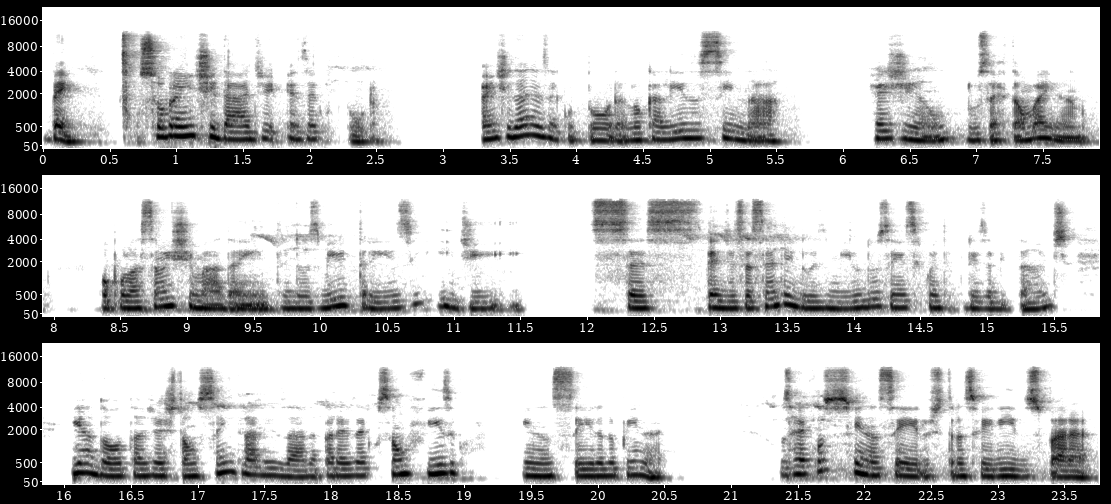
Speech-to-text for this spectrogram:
Bem, sobre a entidade executora. A entidade executora localiza-se na região do Sertão Baiano, população estimada entre 2013 e de, é de 62.253 habitantes e adota a gestão centralizada para a execução físico-financeira do PNAE. Os recursos financeiros transferidos para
